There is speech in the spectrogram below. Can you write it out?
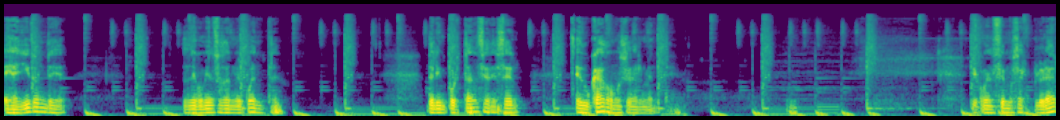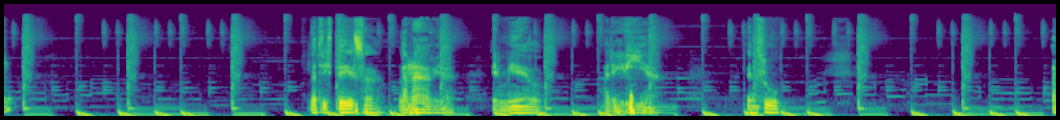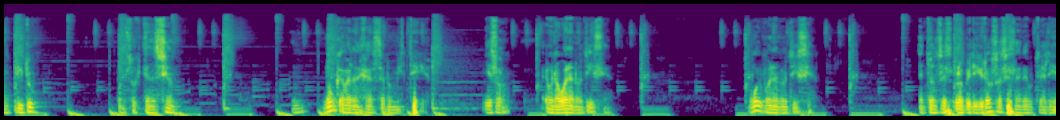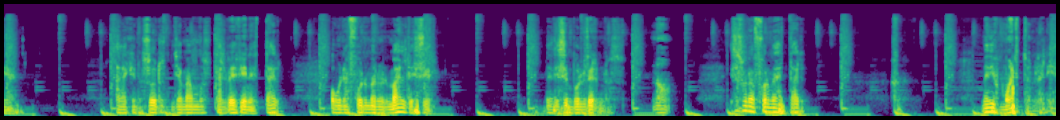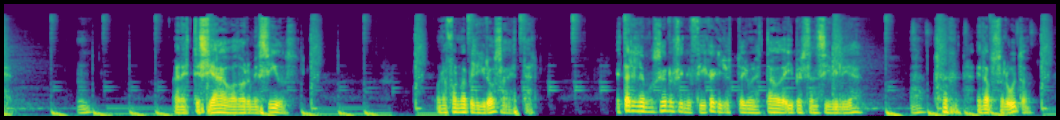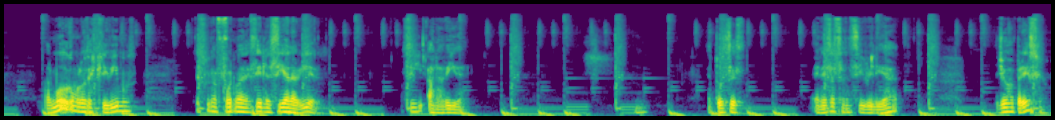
Es allí donde, donde comienzo a darme cuenta de la importancia de ser educado emocionalmente. Que comencemos a explorar la tristeza, la rabia, el miedo, alegría, en su amplitud, en su extensión. Nunca van a dejar de ser un misterio. Y eso es una buena noticia. Muy buena noticia. Entonces lo peligroso es esa neutralidad, a la que nosotros llamamos tal vez bienestar o una forma normal de ser, de desenvolvernos. No, esa es una forma de estar medios muertos en realidad. Anestesiados, adormecidos. Una forma peligrosa de estar. Estar en la emoción no significa que yo estoy en un estado de hipersensibilidad. ¿ah? en absoluto. Al modo como lo describimos, es una forma de decirle sí a la vida. Sí a la vida. Entonces, en esa sensibilidad, yo aprecio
